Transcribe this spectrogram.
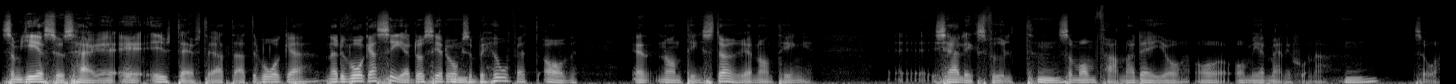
som Jesus här är, är ute efter. Att, att våga, när du vågar se, då ser du också mm. behovet av en, någonting större, någonting kärleksfullt mm. som omfamnar dig och, och, och medmänniskorna. Mm. Så.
